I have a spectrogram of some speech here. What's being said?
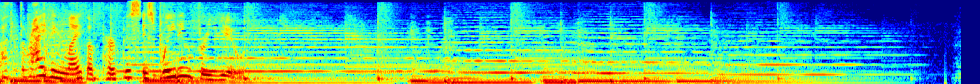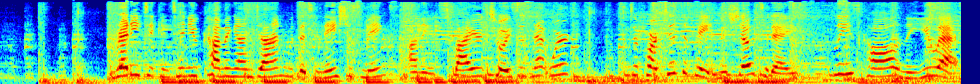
A thriving life of purpose is waiting for you. Ready to continue coming undone with the Tenacious Minx on the Inspired Choices Network? To participate in the show today, please call in the U.S.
